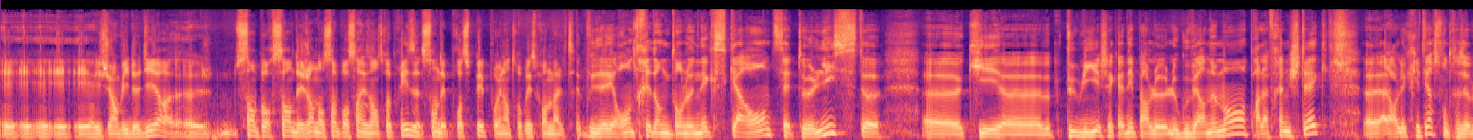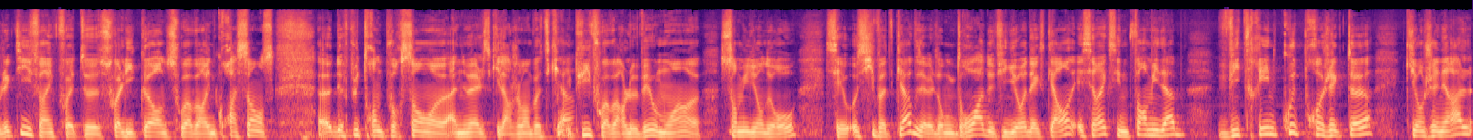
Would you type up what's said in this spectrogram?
et, j'ai envie de dire 100% euh, des gens dans 100% des entreprises sont des prospects pour une entreprise pour Malte. Vous allez rentrer donc dans le Next 40, cette liste euh, qui est euh, publiée chaque année par le, gouvernement, par la French Tech. Alors les critères sont très objectifs. Hein. Il faut être soit licorne, soit avoir une croissance de plus de 30% annuel, ce qui est largement votre cas. Et puis il faut avoir levé au moins 100 millions d'euros. C'est aussi votre cas. Vous avez donc droit de figurer Next 40 et c'est vrai que c'est une formidable vitrine, coup de projecteur qui en général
